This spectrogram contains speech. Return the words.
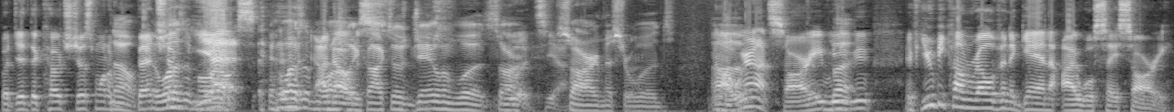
But did the coach just want to no, bench it wasn't him? Yes. it wasn't I know, Alley it's- Cox. It was Jelani Woods. Sorry, Woods, yeah. sorry, Mr. Woods. No, Uh, we're not sorry. We- but- we- if you become relevant again, I will say sorry.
